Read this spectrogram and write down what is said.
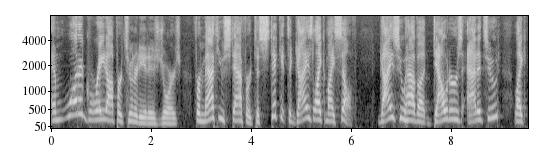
And what a great opportunity it is, George, for Matthew Stafford to stick it to guys like myself, guys who have a doubter's attitude. Like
